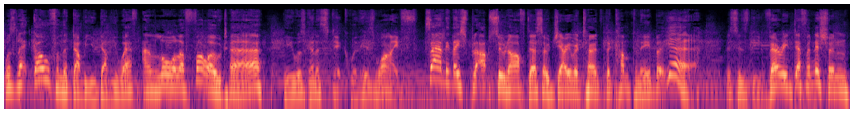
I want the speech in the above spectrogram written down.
was let go from the WWF, and Lawler followed her. He was going to stick with his wife. Sadly, they split up soon after, so Jerry returned to the company, but yeah. This is the very definition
